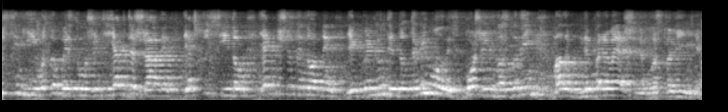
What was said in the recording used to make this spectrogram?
У сім'ї, в особистому житті, як в державі, як з сусідом, як між один одним. Якби люди дотримувались Божих благословінь, мали б неперевершене благословіння.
